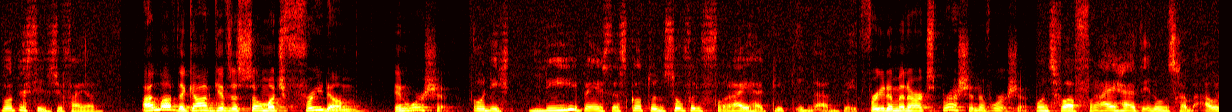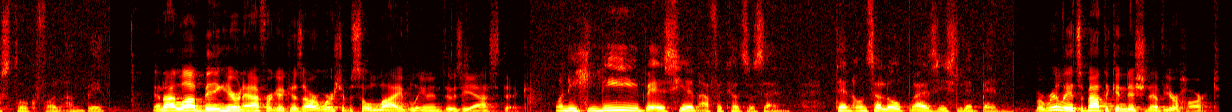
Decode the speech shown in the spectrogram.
Gottesdienste feiern. I love that God gives us so much freedom in worship, oh, Und ich liebe es, dass Gott uns so viel Freiheit gibt in der Anbetung. freedom in our expression of worship. Und zwar Freiheit in unserem Ausdruck von Anbetung. And I love being here in Africa because our worship is so lively and enthusiastic. Und ich liebe es, hier in Afrika zu sein, denn unser Lobpreis ist lebendig. But really, it's about the condition of your heart.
